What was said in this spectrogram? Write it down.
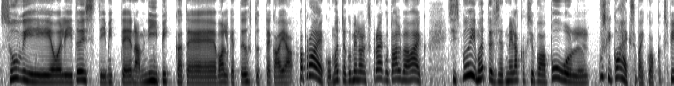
suvi oli tõesti mitte enam nii pikkade valgete õhtutega ja ka praegu, mõtle, kui meil oleks praegu talveaeg, siis põhimõtteliselt meil hakkaks juba pool, kuskil kaheksa paiku hakkaks pimedaks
